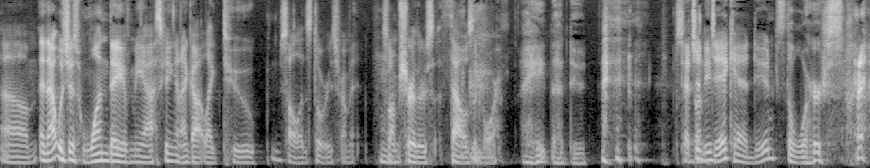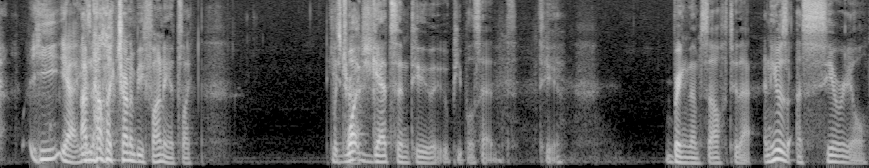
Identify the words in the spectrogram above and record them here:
Um, and that was just one day of me asking, and I got like two solid stories from it. So I'm sure there's a thousand more. I hate that dude. Such a Bundy? dickhead, dude. It's the worst. He, yeah, he's I'm a- not like trying to be funny. It's like, He's like what gets into people's heads to bring themselves to that. And he was a serial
